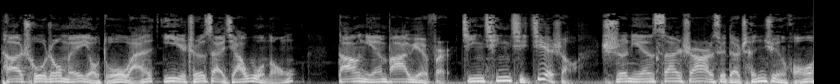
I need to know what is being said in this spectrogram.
他初中没有读完，一直在家务农。当年八月份，经亲戚介绍，时年三十二岁的陈俊宏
